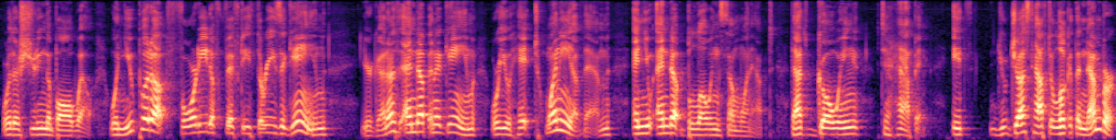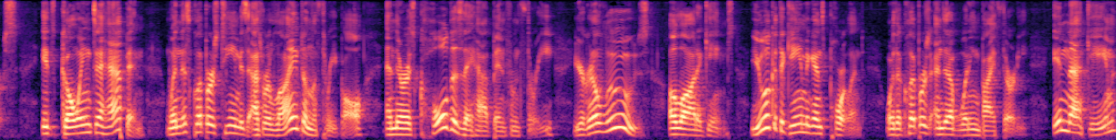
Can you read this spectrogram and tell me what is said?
where they're shooting the ball well. When you put up 40 to 50 threes a game, you're going to end up in a game where you hit 20 of them and you end up blowing someone out. That's going to happen. It's you just have to look at the numbers. It's going to happen. When this Clippers team is as reliant on the three ball and they're as cold as they have been from three, you're going to lose a lot of games. You look at the game against Portland where the Clippers ended up winning by 30. In that game,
